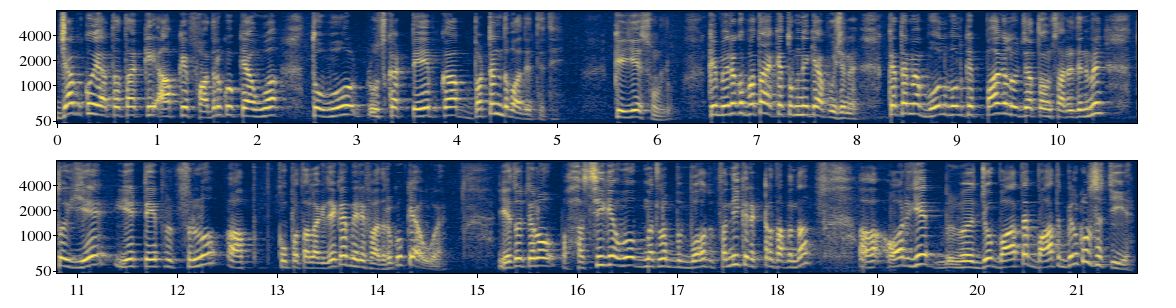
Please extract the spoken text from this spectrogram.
जब कोई आता था कि आपके फादर को क्या हुआ तो वो उसका टेप का बटन दबा देते थे। कि ये सुन लो, कि मेरे को पता है कि तुमने क्या पूछना है। कहते मैं बोल बोल के पागल हो जाता हूँ सारे दिन में। तो ये ये टेप सुन लो, आपको पता लग जाएगा मेरे फादर को क्या हुआ है। ये तो चलो हँसी के, वो मतलब बहुत फनी करेक्टर था बंदा। और ये, जो बात है, बात बिल्कुल सच्ची है।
